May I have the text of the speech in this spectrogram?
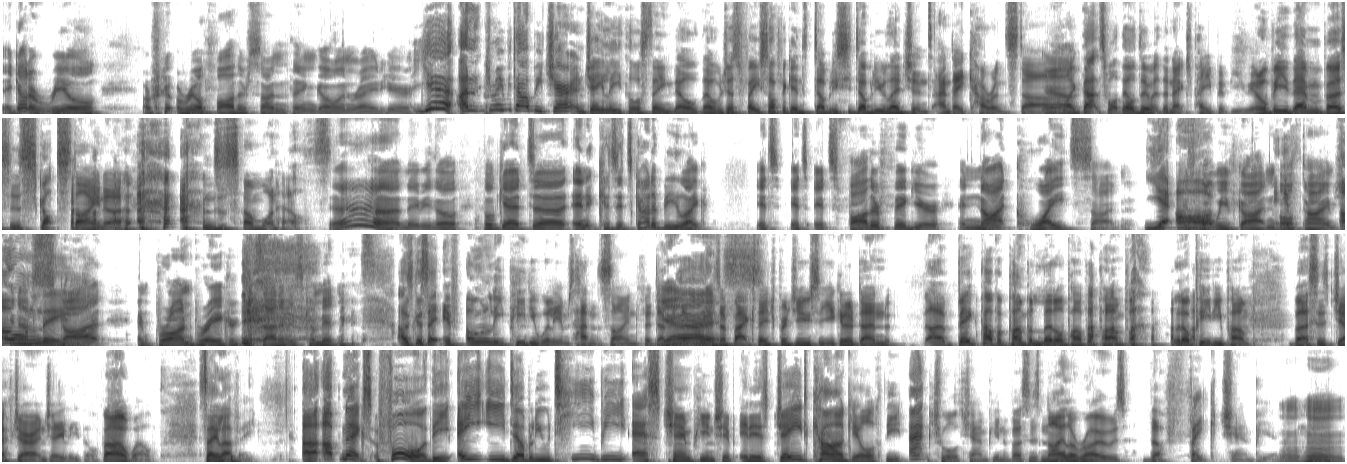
they got a real a, re- a real father son thing going right here. Yeah, and maybe that'll be Jarrett and Jay Lethal's thing. They'll they'll just face off against WCW legends and a current star. Yeah. Like that's what they'll do at the next pay per view. It'll be them versus Scott Steiner and someone else. Yeah, maybe they'll they'll get uh and because it's got to be like it's it's it's father figure and not quite son is Yeah, what we've got in both times. You can have only- Scott and Bron Breakker gets out of his commitments. I was gonna say if only Petey Williams hadn't signed for WWE as a backstage producer, you could have done uh, Big Papa Pump and Little Papa Pump, Little Petey Pump versus Jeff Jarrett and Jay Lethal. Oh well, say la vie. Uh, up next for the AEW TBS Championship, it is Jade Cargill, the actual champion, versus Nyla Rose, the fake champion. hmm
